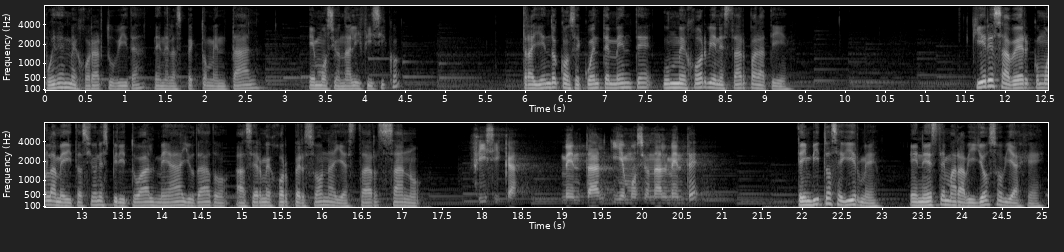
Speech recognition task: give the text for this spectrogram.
pueden mejorar tu vida en el aspecto mental, emocional y físico? trayendo consecuentemente un mejor bienestar para ti, ¿Quieres saber cómo la meditación espiritual me ha ayudado a ser mejor persona y a estar sano física, mental y emocionalmente? Te invito a seguirme en este maravilloso viaje.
